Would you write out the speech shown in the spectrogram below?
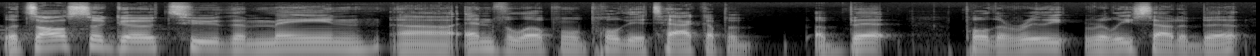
Let's also go to the main uh, envelope and we'll pull the attack up a, a bit, pull the re release out a bit.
